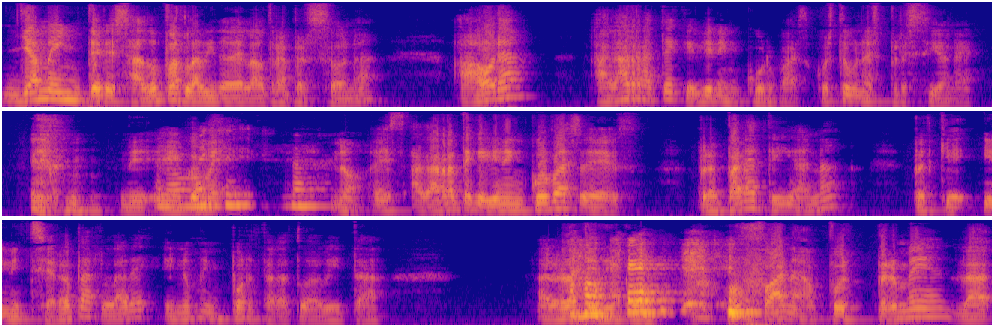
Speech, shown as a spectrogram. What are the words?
ya me he interesado por la vida de la otra persona. Ahora, agárrate que vienen curvas. Questa è un'espressione. Eh, come- sentita. No, es agárrate que vienen curvas es preparati, Anna, perché inizierò a parlare e non mi importa la tua vita. Allora ti dico, pues per me la-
